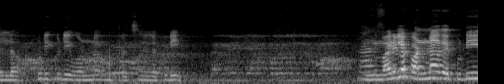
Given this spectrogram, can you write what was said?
எல்லாம் குடி குடி ஒன்றும் பிரச்சனை இல்லை குடி. இந்த மாதிரிலாம் பண்ணாத குடி.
